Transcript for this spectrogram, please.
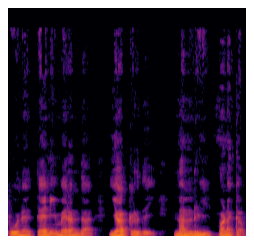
போன தனி மரம்தான். யாக்கிரதை நன்றி வணக்கம்.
